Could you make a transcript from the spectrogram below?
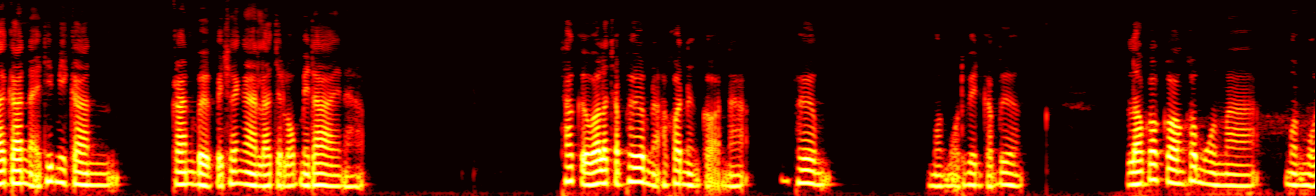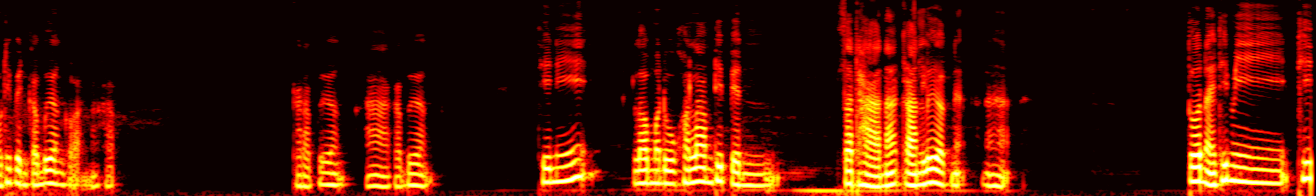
รายการไหนที่มีการการเบิกไปใช้งานแล้วจะลบไม่ได้นะครับ ถ้าเกิดว่าเราจะเพิ่มนะเอาข้อหนึ่งก่อนนะเพิ่มหมวดหมู่ที่เป็นกระเบื้อง เราก็กรองข้อมูลมาหมวดหมู่ที่เป็นกระเบื้องก่อนนะครับ กระเบื้องอ่ากระเบื้อง ทีนี้เรามาดูคอลัมน์ที่เป็นสถานะการเลือกเนี่ยนะฮะตัวไหนที่มีที่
